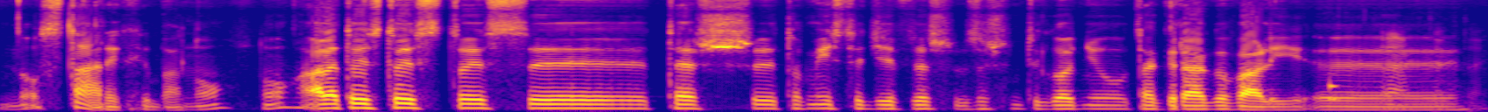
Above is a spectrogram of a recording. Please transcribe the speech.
no stary chyba, no, no ale to jest, to jest, to jest y, też y, to miejsce, gdzie w, zesz w zeszłym tygodniu tak reagowali. Tak, y, tak, tak.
